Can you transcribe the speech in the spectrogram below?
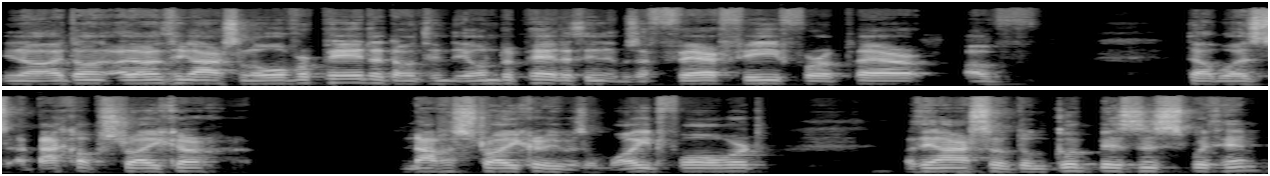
You know, I don't I don't think Arsenal overpaid. I don't think they underpaid. I think it was a fair fee for a player of that was a backup striker, not a striker. He was a wide forward. I think Arsenal have done good business with him,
